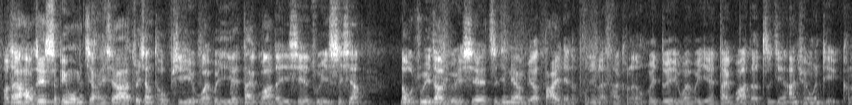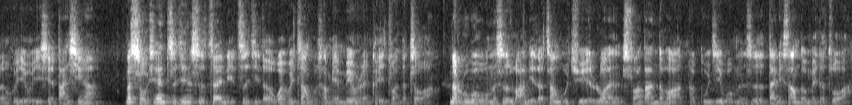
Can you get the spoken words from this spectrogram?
好，大家好，这期视频我们讲一下最强头皮外汇 EA 代挂的一些注意事项。那我注意到有一些资金量比较大一点的朋友呢，他可能会对外汇 EA 代挂的资金安全问题可能会有一些担心啊。那首先，资金是在你自己的外汇账户上面，没有人可以转得走啊。那如果我们是拿你的账户去乱刷单的话，那估计我们是代理商都没得做啊。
